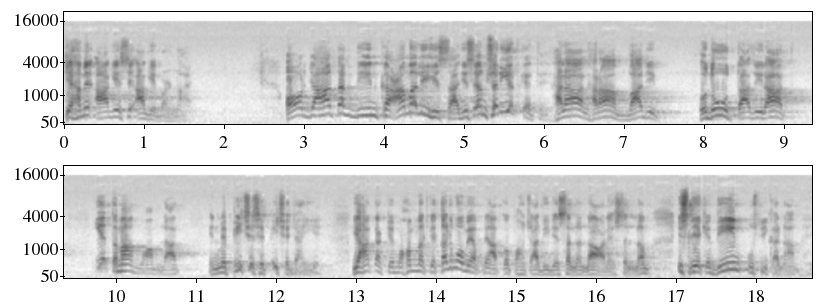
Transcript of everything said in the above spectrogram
کہ ہمیں آگے سے آگے بڑھنا ہے۔ اور جہاں تک دین کا عملی حصہ، جسے ہم شریعت کہتے ہیں، حلال، حرام، واجب، حدود، تعزیرات، یہ تمام معاملات ان میں پیچھے سے پیچھے جائیے۔ یہاں تک کہ محمد کے قدموں میں اپنے آپ کو پہنچا دیجیے صلی اللہ علیہ وسلم۔ اس لیے کہ دین اسی کا نام ہے۔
